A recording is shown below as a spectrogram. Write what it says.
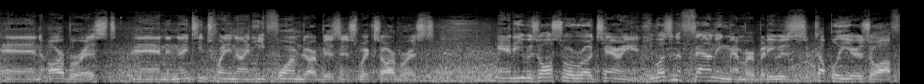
an arborist, and in 1929 he formed our business, Wicks Arborist, and he was also a Rotarian. He wasn't a founding member, but he was a couple of years off,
